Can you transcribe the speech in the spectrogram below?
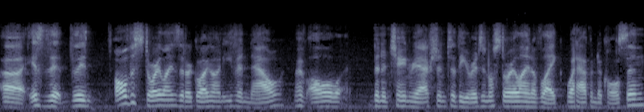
uh, is that the all the storylines that are going on even now have all been a chain reaction to the original storyline of like what happened to Coulson.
